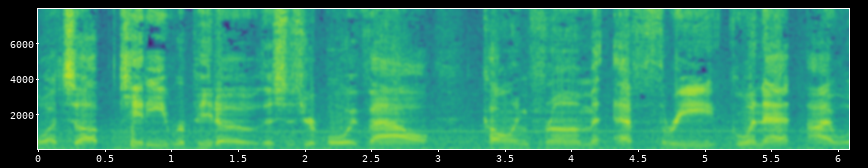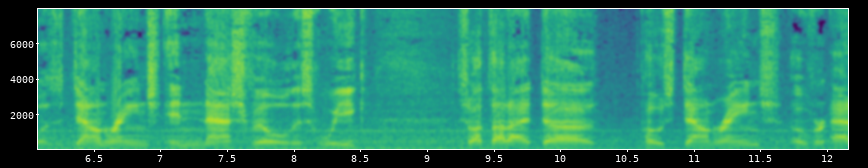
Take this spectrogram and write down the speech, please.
What's up, Kitty Rapido? This is your boy Val calling from F3 Gwinnett. I was downrange in Nashville this week, so I thought I'd uh, post downrange over at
